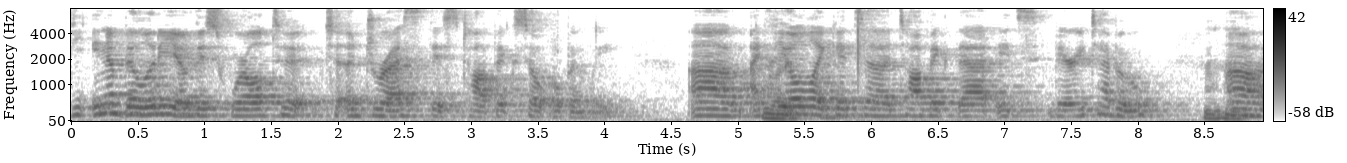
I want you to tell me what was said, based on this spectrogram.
the inability of this world to, to address this topic so openly. I right. feel like it's a topic that it's very taboo. Mm-hmm. Uh,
